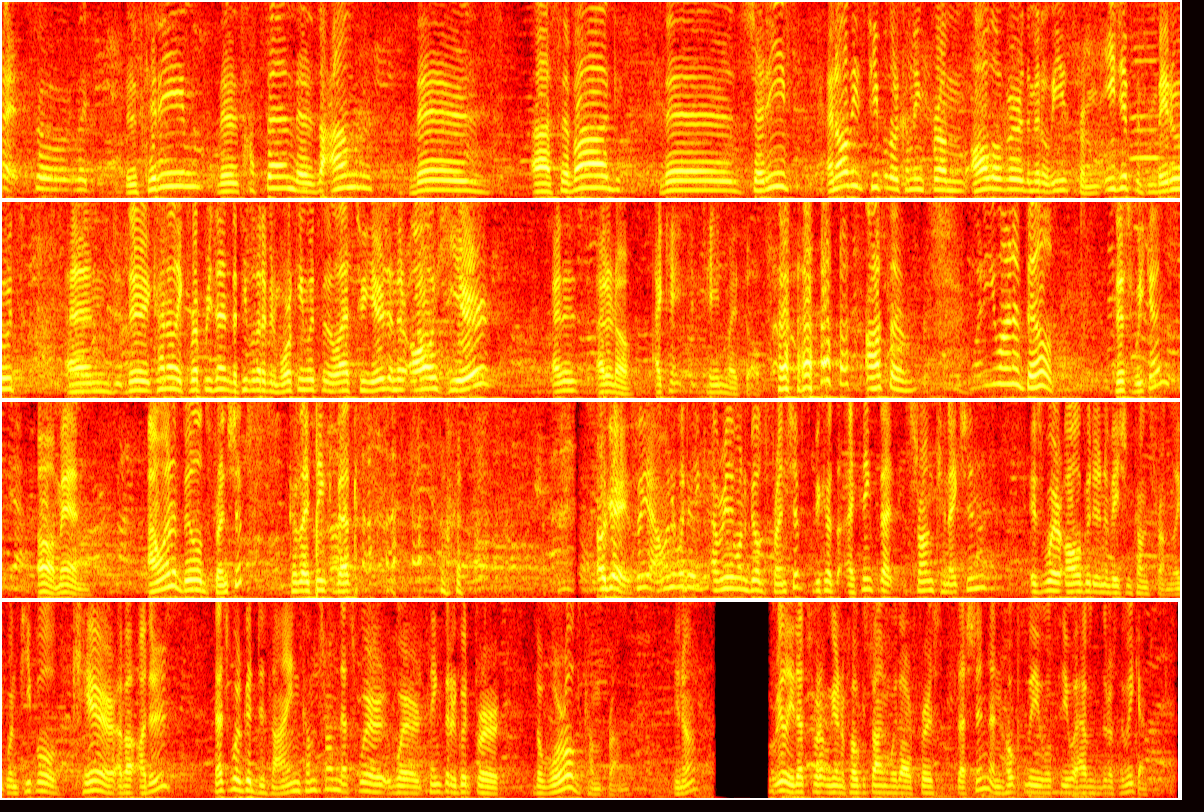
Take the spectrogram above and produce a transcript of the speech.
right. So like, there's Kareem, there's Hassan, there's Amr, there's uh, Sevag, there's Sharif, and all these people are coming from all over the Middle East, from Egypt and from Beirut, and they kind of like represent the people that I've been working with for the last two years, and they're all here. And it's I don't know, I can't contain myself. Awesome. What do you want to build? this weekend? Yeah. Oh man, I want to build friendships because I think that's. okay, so yeah, I, wanna, I, think I really want to build friendships because I think that strong connections is where all good innovation comes from. Like when people care about others, that's where good design comes from. That's where where things that are good for the world come from. You know. Really, that's what we're going to focus on with our first session, and hopefully we'll see what happens the rest of the weekend.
